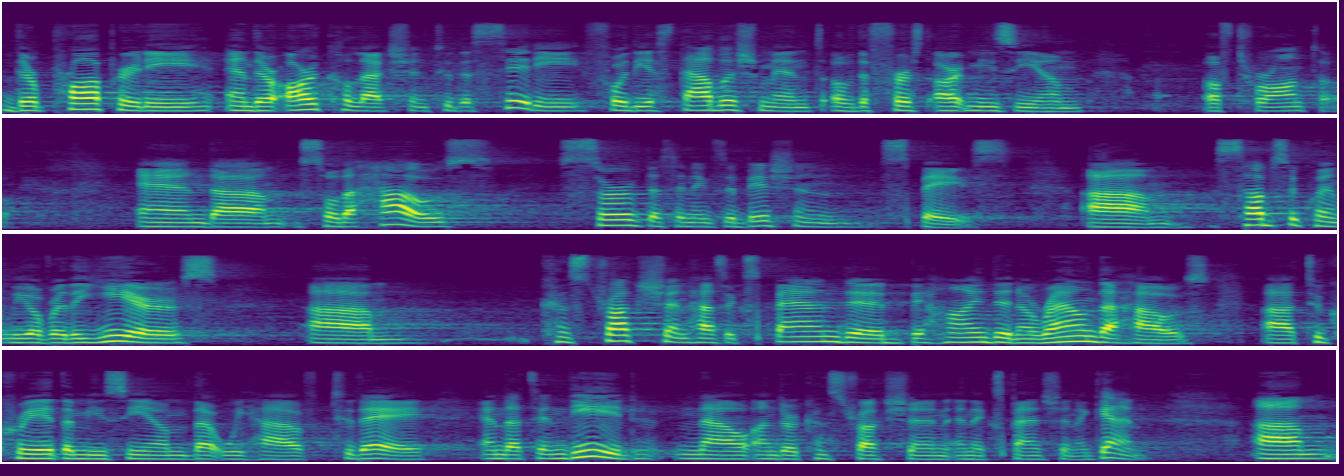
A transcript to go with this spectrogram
their property, and their art collection to the city for the establishment of the first art museum of Toronto. And um, so the house served as an exhibition space. Um, subsequently, over the years, um, construction has expanded behind and around the house uh, to create the museum that we have today, and that's indeed now under construction and expansion again. Um,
